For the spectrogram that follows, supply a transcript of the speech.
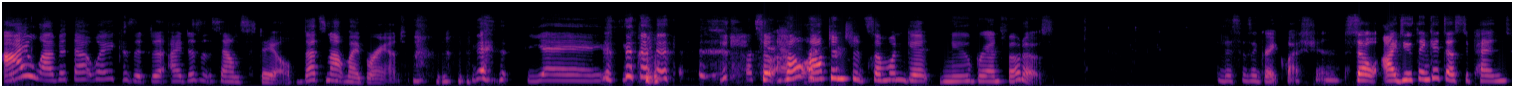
I love it that way because it it doesn't sound stale. That's not my brand. Yay. So, how often should someone get new brand photos? This is a great question. So I do think it does depend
